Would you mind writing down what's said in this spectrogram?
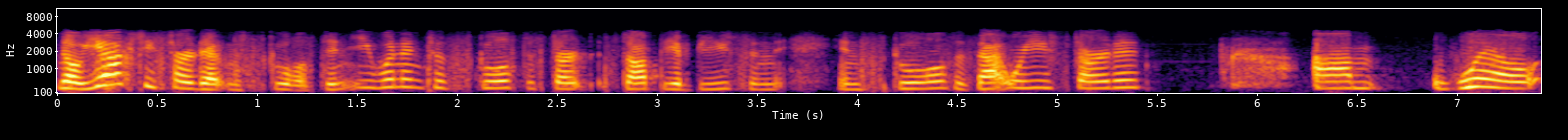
No, you actually started out in schools, didn't you? You went into schools to start stop the abuse in in schools. Is that where you started? Um, well,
